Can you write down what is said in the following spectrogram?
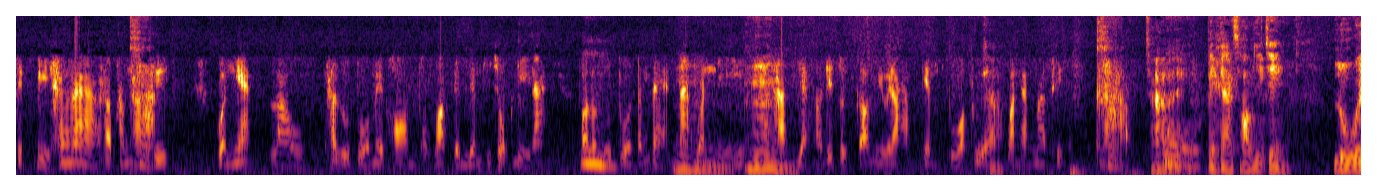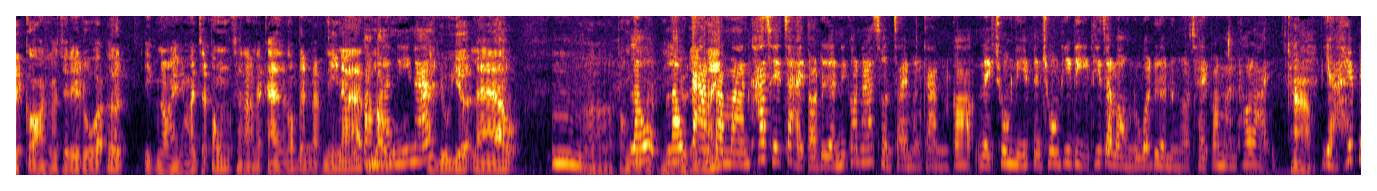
สิบปีข้างหน้าครับคำถามค่ะคือวันเนี้ยเราถ้ารู้ตัวไม่พร้อม ผมว่าเป็นเรื่องที่โชคดีนะเพราะเรารู้ตัวตั้งแต่ณวันนี้นะครับอย่างน้อยที่สุดก็มีเวลาเตรียมตัวเพื่อวันนั้นมาถึงนะค่ะครับใช่โอ้เป็นการซ้อมจริงๆ รู้ไว้ก่อนเราจะได้รู้ว่าเอออีกหน่อยเนี่ยมันจะต้องสถานการณ์จะต้องเป็นแบบนี้นะประมาณนี้นะเอายุเยอะแล้ว อืมเออต้องอยู่แล้วแบบนี้แล้วอยู่ได้การไหมประมาณค่าใช้จ่ายต่อเดือนนี่ก็น่าสนใจเหมือนกัน ก็ในช่วงนี้เป็นช่วงที่ดีที่จะลองดูว่าเดือนหนึ่งเราใช้ประมาณเท่าไหร่ครับอย่าให้ไป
